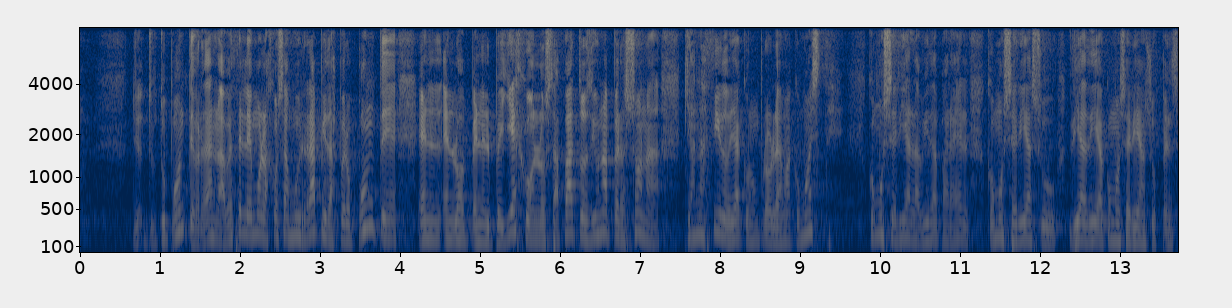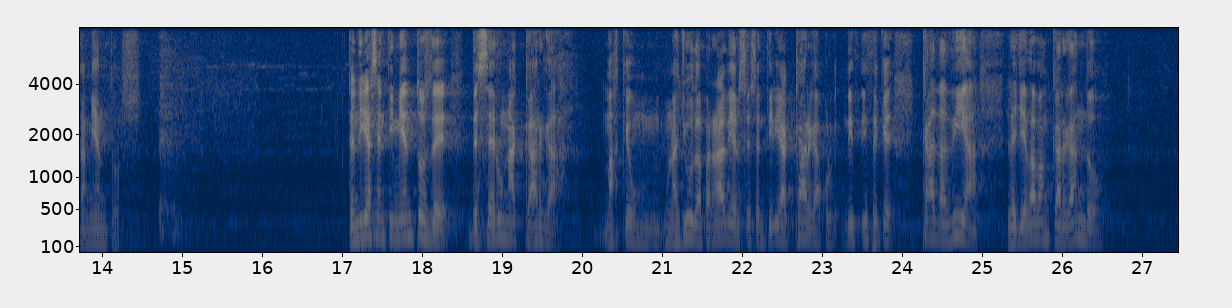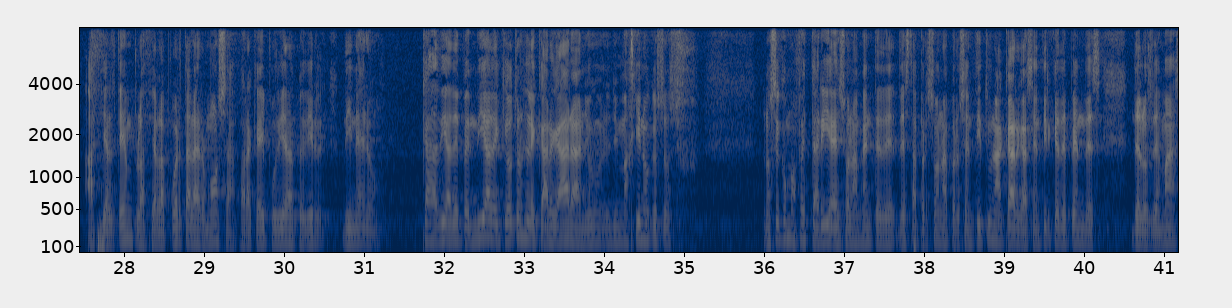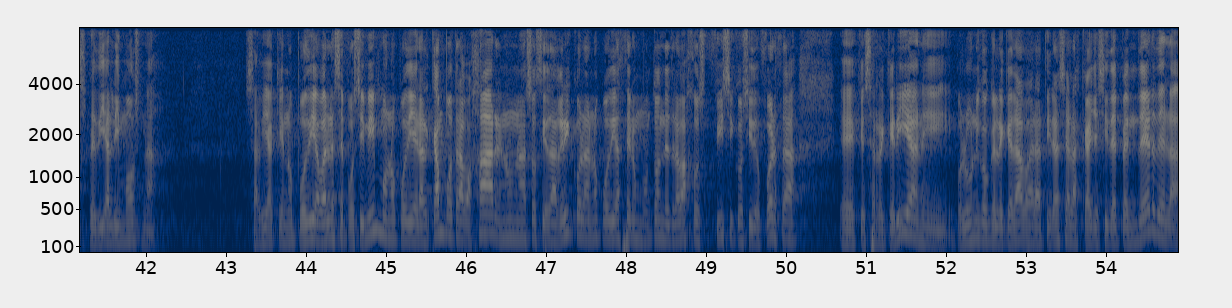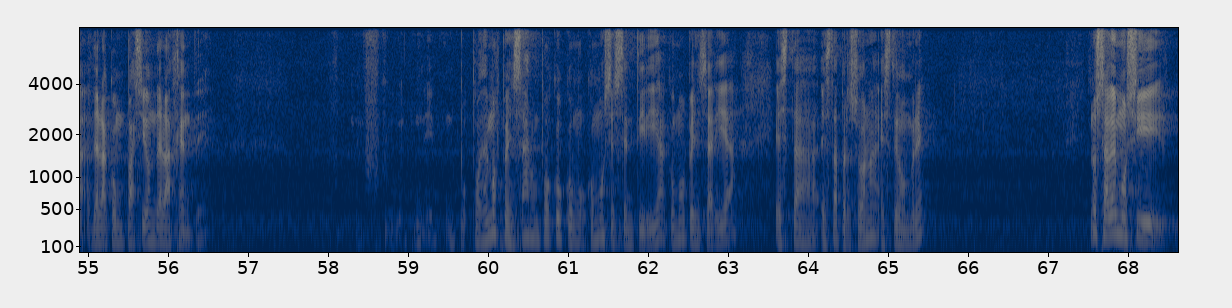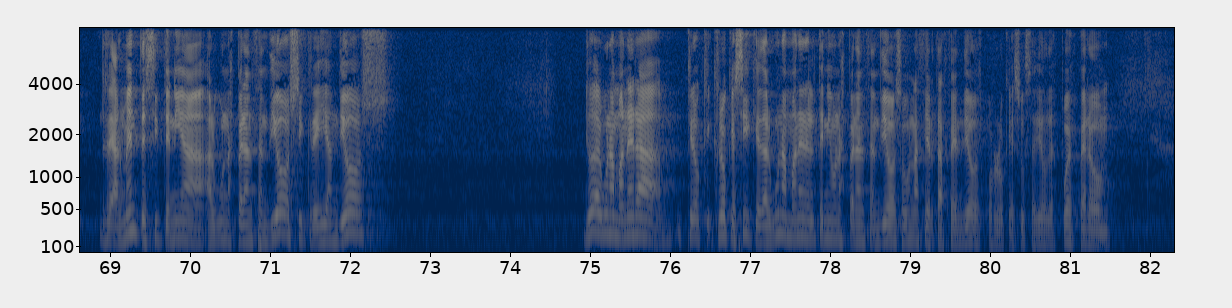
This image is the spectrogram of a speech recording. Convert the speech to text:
Tú, ponte, ¿verdad? A veces leemos las cosas muy rápidas, pero ponte en, el pellejo, en los zapatos de una persona que ha nacido ya con un problema como este. ¿Cómo sería la vida para él? ¿Cómo sería su día a día? ¿Cómo serían sus pensamientos? Tendría sentimientos de ser una carga, más que una ayuda para nadie, él se sentiría carga, porque dice que cada día le llevaban cargando hacia el templo, hacia la puerta la hermosa, para que ahí pudiera pedir dinero. Cada día dependía de que otros le cargaran. Yo, imagino que eso, no sé cómo afectaría eso a la mente de, esta persona, pero sentirte una carga, sentir que dependes de los demás. Pedía limosna. Sabía que no podía valerse por sí mismo, no podía ir al campo a trabajar en una sociedad agrícola, no podía hacer un montón de trabajos físicos y de fuerza eh, que se requerían y pues, lo único que le quedaba era tirarse a las calles y depender de la, de la compasión de la gente. Podemos pensar un poco cómo, cómo se sentiría, cómo pensaría esta, esta persona, este hombre. No sabemos si realmente si tenía alguna esperanza en Dios, si creía en Dios. Yo de alguna manera creo que, creo que sí, que de alguna manera él tenía una esperanza en Dios o una cierta fe en Dios por lo que sucedió después, pero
